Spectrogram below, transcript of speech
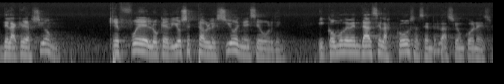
de la creación. ¿Qué fue lo que Dios estableció en ese orden? Y cómo deben darse las cosas en relación con eso.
